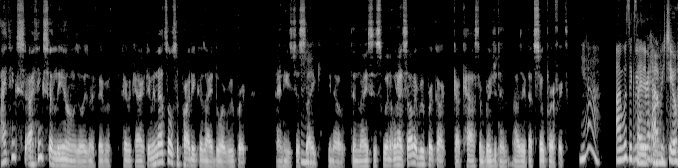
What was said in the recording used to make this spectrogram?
I think Sir, I think Sir Leon was always my favorite favorite character. I mean, that's also partly because I adore Rupert, and he's just Mhm. like you know the nicest. When when I saw that Rupert got got cast on Bridgerton, I was like, that's so perfect. Yeah. I was We excited. were happy him. too.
